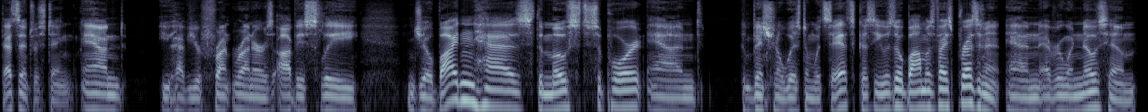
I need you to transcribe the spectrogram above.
That's interesting. And you have your front runners. Obviously, Joe Biden has the most support, and conventional wisdom would say it's because he was Obama's vice president and everyone knows him.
